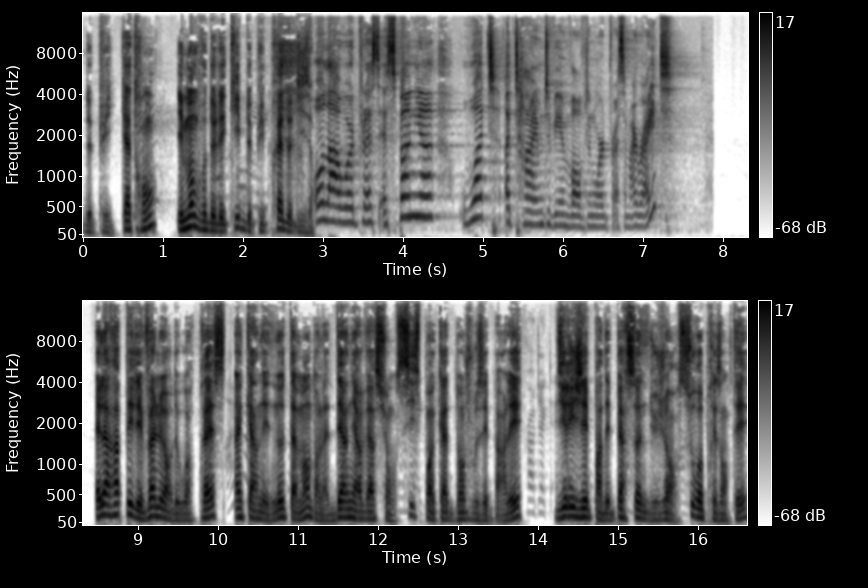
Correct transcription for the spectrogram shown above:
depuis 4 ans et membre de l'équipe depuis près de 10 ans. Hola WordPress España. What a time to be involved in WordPress, am I right? Elle a rappelé les valeurs de WordPress, incarnées notamment dans la dernière version 6.4 dont je vous ai parlé, dirigée par des personnes du genre sous-représenté,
